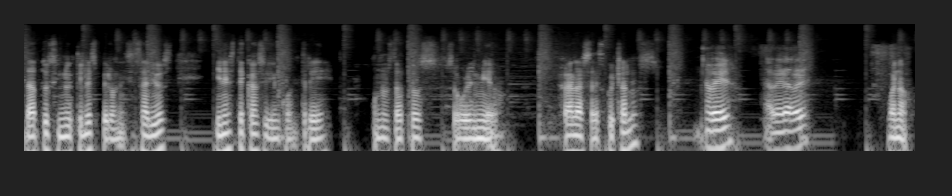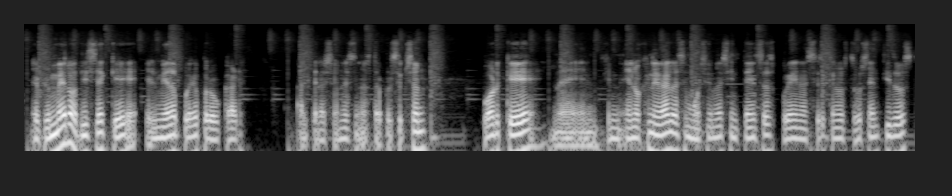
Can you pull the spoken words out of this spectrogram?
datos inútiles pero necesarios. Y en este caso yo encontré unos datos sobre el miedo. ¿Jalas a escucharlos? A ver, a ver, a ver. Bueno, el primero dice que el miedo puede provocar alteraciones en nuestra percepción, porque en, lo general las emociones intensas pueden hacer que nuestros sentidos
